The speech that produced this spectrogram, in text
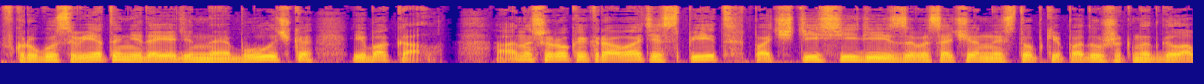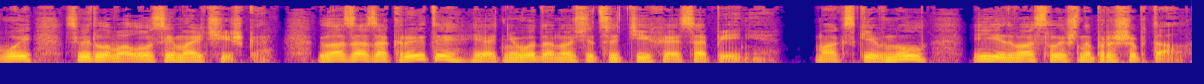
В кругу света недоеденная булочка и бокал. А на широкой кровати спит, почти сидя из-за высоченной стопки подушек над головой, светловолосый мальчишка. Глаза закрыты, и от него доносится тихое сопение. Макс кивнул и едва слышно прошептал.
